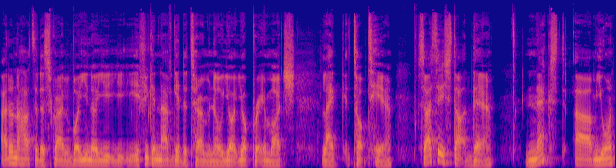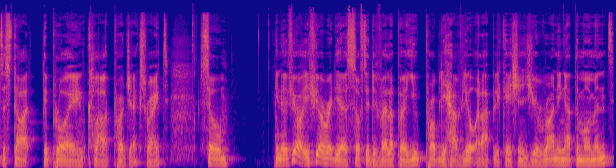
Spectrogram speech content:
I don't know how to describe it, but you know, you, you, if you can navigate the terminal, you're you're pretty much like top tier. So I say start there. Next, um, you want to start deploying cloud projects, right? So, you know, if you're if you're already a software developer, you probably have little applications you're running at the moment.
